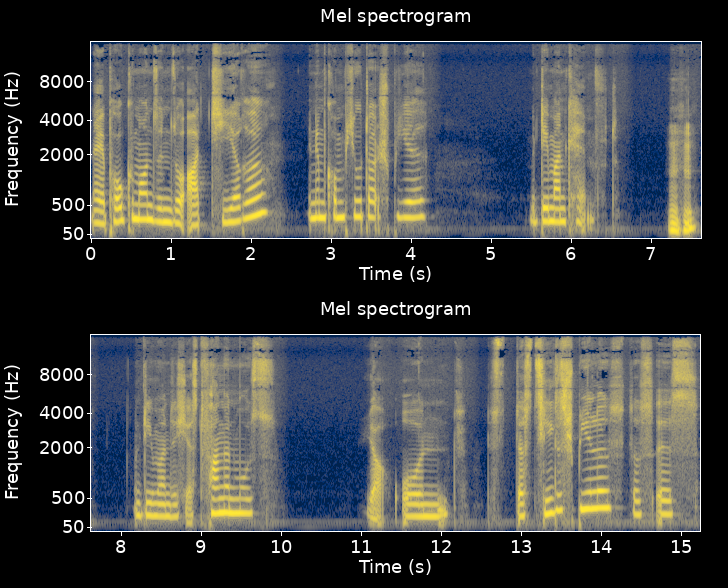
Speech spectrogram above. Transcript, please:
Naja, Pokémon sind so Art Tiere in dem Computerspiel, mit denen man kämpft. Mhm. und die man sich erst fangen muss. Ja, und das- Ziel des Spieles, das ist,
